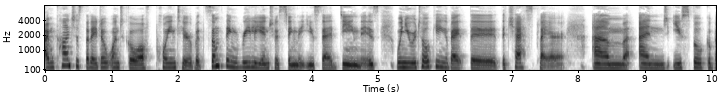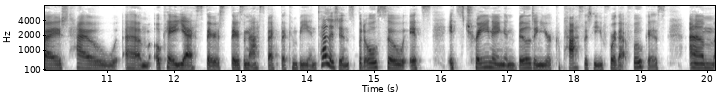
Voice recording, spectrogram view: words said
I'm conscious that I don't want to go off point here, but something really interesting that you said, Dean, is when you were talking about the the chess player, um, and you spoke about how um, okay, yes, there's there's an aspect that can be intelligence, but also it's it's training and building your capacity for that focus. Um,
